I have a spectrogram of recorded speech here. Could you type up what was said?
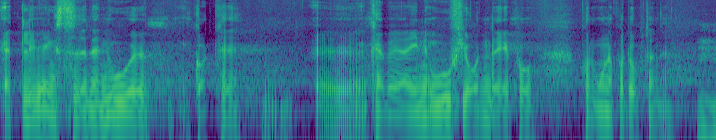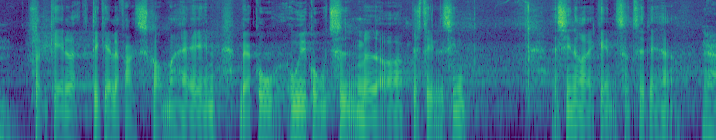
at leveringstiderne nu øh, godt kan, øh, kan være en uge, 14 dage på, på nogle af produkterne. Mm. Så det gælder, det gælder faktisk om at have en, være god, ude i god tid med at bestille sin sine reagenser til det her. Ja.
